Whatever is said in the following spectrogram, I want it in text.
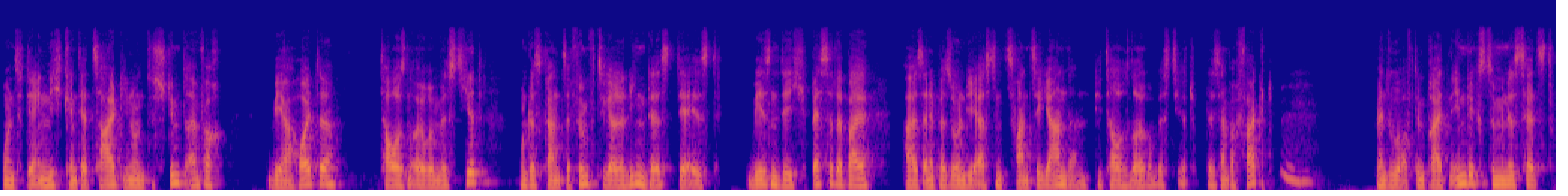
und der ihn nicht kennt, der zahlt ihn. Und es stimmt einfach, wer heute 1000 Euro investiert und das Ganze 50 Jahre liegen lässt, der ist wesentlich besser dabei als eine Person, die erst in 20 Jahren dann die 1000 Euro investiert. Das ist einfach Fakt. Mhm. Wenn du auf den breiten Index zumindest setzt,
